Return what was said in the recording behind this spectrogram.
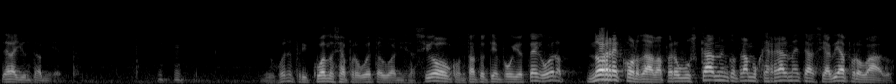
del ayuntamiento. Digo, bueno, pero ¿y cuándo se aprobó esta urbanización? Con tanto tiempo que yo tengo. Bueno, no recordaba, pero buscando encontramos que realmente se había aprobado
